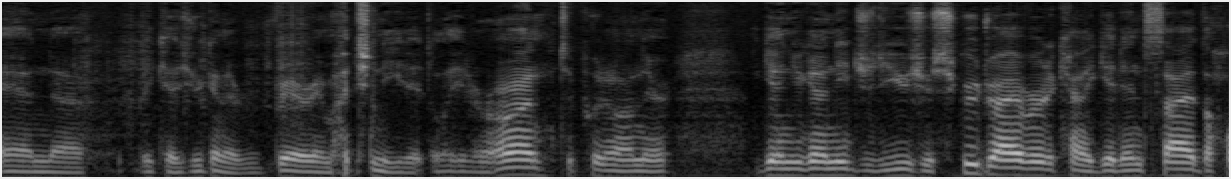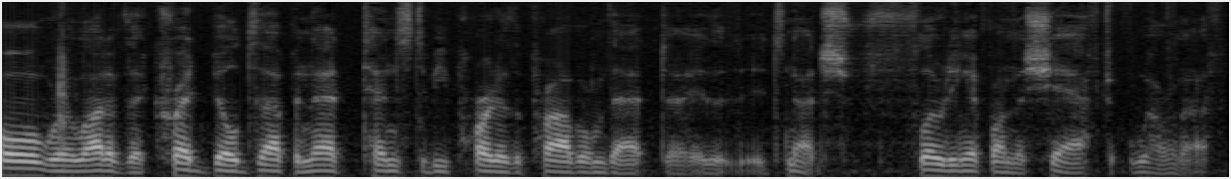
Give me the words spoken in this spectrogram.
and uh, because you're going to very much need it later on to put it on there. Again, you're going to need you to use your screwdriver to kind of get inside the hole where a lot of the crud builds up, and that tends to be part of the problem that uh, it's not floating up on the shaft well enough.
